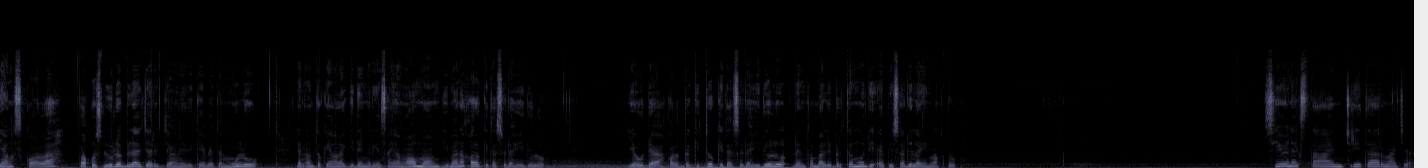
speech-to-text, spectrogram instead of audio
Yang sekolah, fokus dulu belajar, jangan lirik gebetan mulu. Dan untuk yang lagi dengerin saya ngomong, gimana kalau kita sudahi dulu? Ya udah, kalau begitu kita sudahi dulu dan kembali bertemu di episode lain waktu. See you next time, cerita remaja.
